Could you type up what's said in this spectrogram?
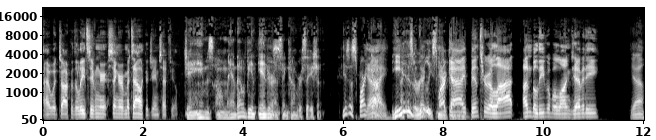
I would talk with the lead singer, singer of Metallica, James Hetfield. James, oh man, that would be an interesting conversation. He's a smart yeah. guy. He I is a really smart, guy. guy. Been through a lot. Unbelievable longevity. Yeah.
